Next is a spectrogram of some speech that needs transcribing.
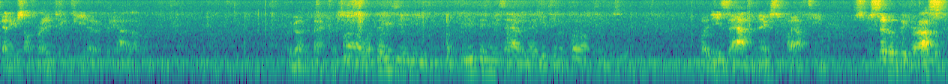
getting yourself ready to compete at a pretty high level. We'll go to the back first. Uh, what things do you need? What do you think needs to happen to make your team a playoff team this year? what needs to happen makes a playoff team. Specifically for us,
